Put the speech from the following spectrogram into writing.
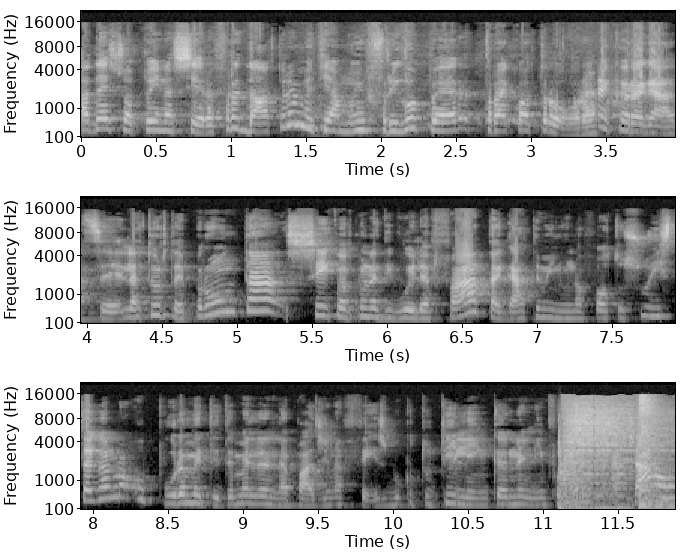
Adesso appena si è raffreddato le mettiamo in frigo per 3-4 ore. Ecco ragazze, la torta è pronta, se qualcuna di voi l'ha fatta taggatemi in una foto su Instagram oppure mettetemela nella pagina Facebook, tutti i link nell'info. Ciao!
